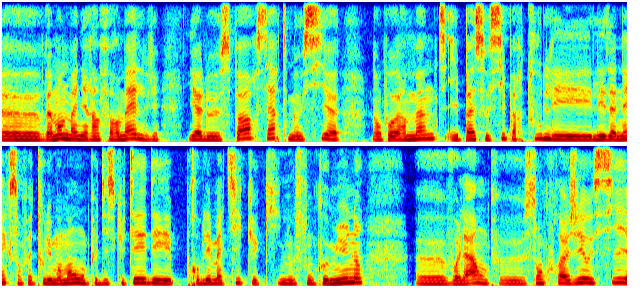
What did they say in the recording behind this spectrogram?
Euh, vraiment de manière informelle. Il y a le sport, certes, mais aussi euh, l'empowerment, il passe aussi par tous les, annexes, en fait, tous les moments où on peut discuter des problématiques qui nous sont communes. Euh, voilà, on peut s'encourager aussi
